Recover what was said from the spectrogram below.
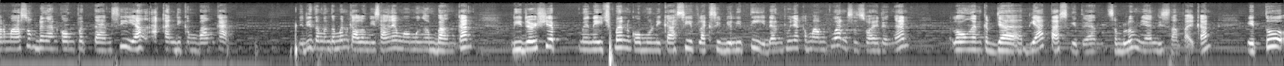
termasuk dengan kompetensi yang akan dikembangkan. Jadi teman-teman kalau misalnya mau mengembangkan leadership, management, komunikasi, flexibility dan punya kemampuan sesuai dengan lowongan kerja di atas gitu ya sebelumnya disampaikan itu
